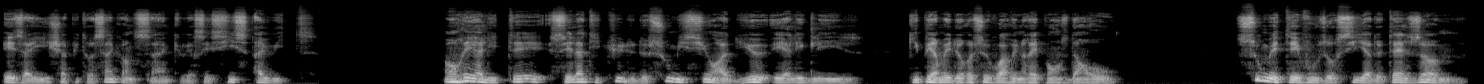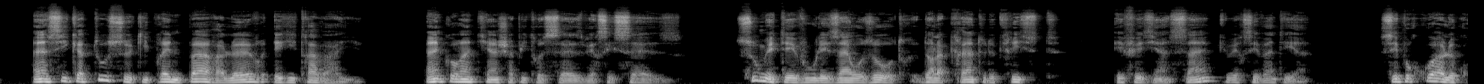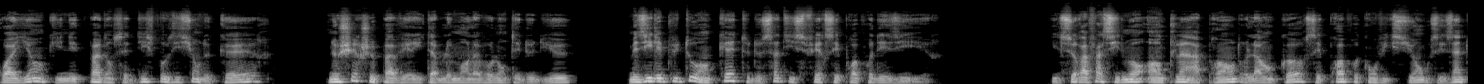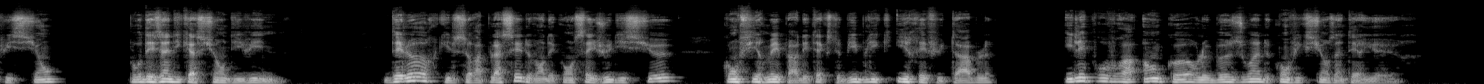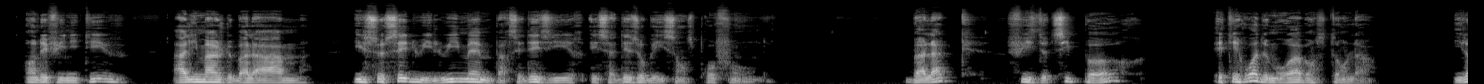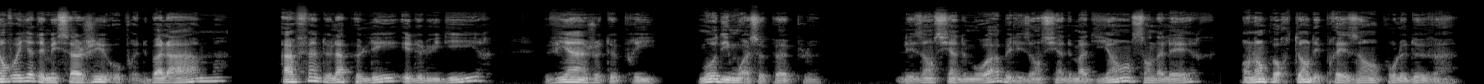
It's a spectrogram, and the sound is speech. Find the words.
Ésaïe chapitre 55 versets 6 à 8. En réalité, c'est l'attitude de soumission à Dieu et à l'Église qui permet de recevoir une réponse d'en haut. Soumettez-vous aussi à de tels hommes, ainsi qu'à tous ceux qui prennent part à l'œuvre et qui travaillent. 1 Corinthiens chapitre 16 verset 16. Soumettez-vous les uns aux autres dans la crainte de Christ. Éphésiens 5, verset 21. C'est pourquoi le croyant qui n'est pas dans cette disposition de cœur ne cherche pas véritablement la volonté de Dieu, mais il est plutôt en quête de satisfaire ses propres désirs. il sera facilement enclin à prendre, là encore, ses propres convictions ou ses intuitions pour des indications divines. Dès lors qu'il sera placé devant des conseils judicieux, confirmés par des textes bibliques irréfutables, il éprouvera encore le besoin de convictions intérieures. En définitive, à l'image de Balaam, il se séduit lui-même par ses désirs et sa désobéissance profonde. Balak, fils de Tsippor, était roi de Moab en ce temps-là. Il envoya des messagers auprès de Balaam, afin de l'appeler et de lui dire, Viens, je te prie, maudis-moi ce peuple. Les anciens de Moab et les anciens de Madian s'en allèrent, en emportant des présents pour le devin.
